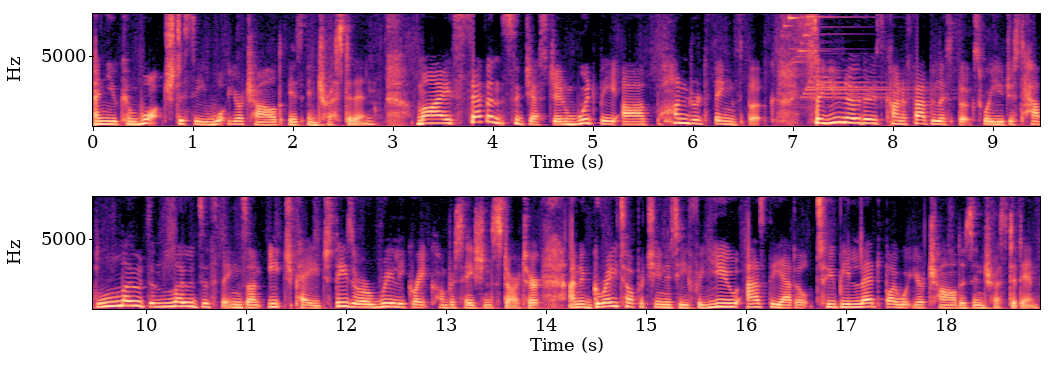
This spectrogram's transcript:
and you can watch to see what your child is interested in. My seventh suggestion would be a hundred things book. So you know those kind of fabulous books where you just have loads and loads of things on each page. These are a really great conversation starter and a great opportunity for you as the adult to be led by what your child is interested in.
